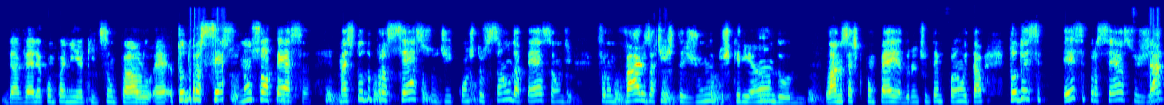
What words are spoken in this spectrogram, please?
da velha companhia aqui de São Paulo. É, todo o processo, não só a peça, mas todo o processo de construção da peça, onde foram vários artistas juntos criando lá no Sesc Pompeia durante um tempão e tal. Todo esse, esse processo já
